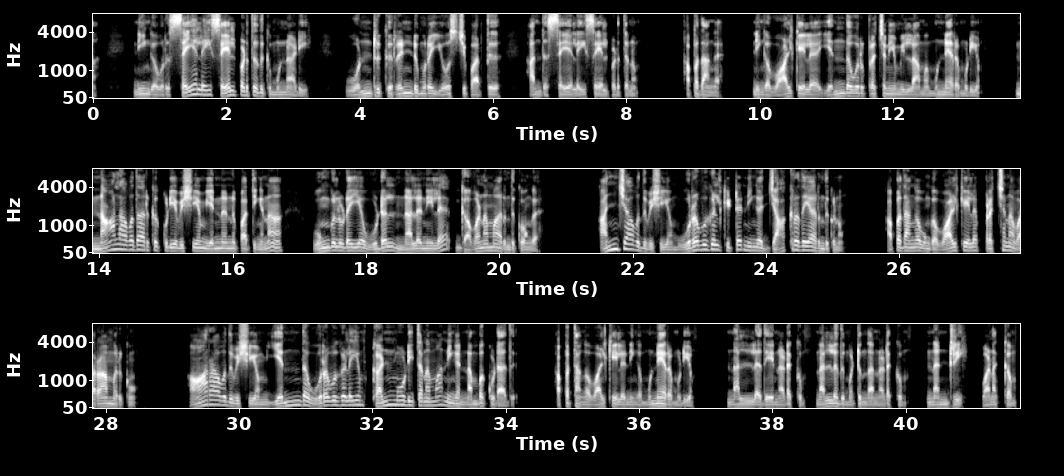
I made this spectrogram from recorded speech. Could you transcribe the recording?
நீங்க ஒரு செயலை செயல்படுத்துறதுக்கு முன்னாடி 1க்கு 2 முறை யோசிச்சு பார்த்து அந்த செயலை செயல்படுத்தணும். அப்பதாங்க நீங்க வாழ்க்கையில எந்த ஒரு பிரச்சனையும் இல்லாம முன்னேற முடியும். 4வதா இருக்கக்கூடிய விஷயம் என்னன்னு பார்த்தீங்கன்னா, உங்களுடைய உடல் நலனில கவனமா இருந்துக்கோங்க. 5வது விஷயம் உறவுகள் கிட்ட நீங்க ஜாக்கிரதையா இருந்துக்கணும். அப்பதாங்க உங்க வாழ்க்கையில பிரச்சனை வராம இருக்கும். 6வது விஷயம் எந்த உறவுகளையும் கண்மூடித்தனமா நீங்க நம்பக்கூடாது. அப்பத்தாங்க வாழ்க்கையில நீங்க முன்னேற முடியும். நல்லதே நடக்கும். நல்லது மட்டும் தான் நடக்கும். நன்றி. வணக்கம்.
